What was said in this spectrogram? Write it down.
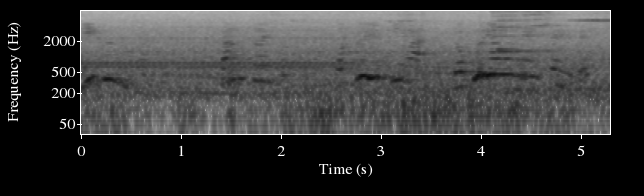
2分3、3快速、突撃は6両編成です。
